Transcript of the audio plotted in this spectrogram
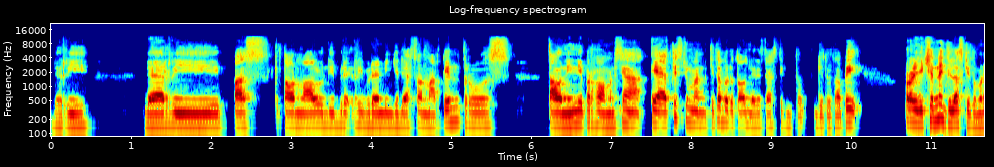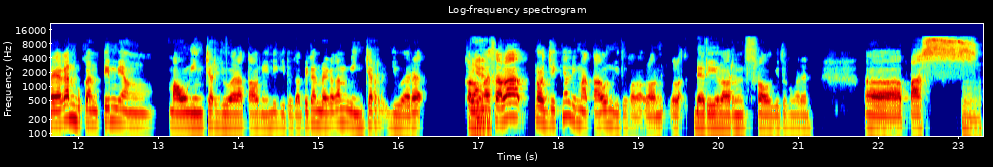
Dari dari pas tahun lalu di rebranding jadi Aston Martin terus tahun ini performance-nya ya at least cuman kita baru tahu dari testing tuh, gitu. Tapi projection-nya jelas gitu. Mereka kan bukan tim yang mau ngincer juara tahun ini gitu. Tapi kan mereka kan ngincer juara kalau Iya. nggak salah project-nya lima tahun gitu kalau dari Lawrence Stroll gitu kemarin Eh, pas Hmm.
